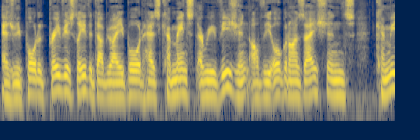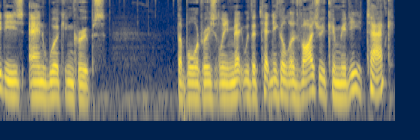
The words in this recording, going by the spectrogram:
As reported previously, the WIA board has commenced a revision of the organisation's committees and working groups. The board recently met with the Technical Advisory Committee, TAC,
